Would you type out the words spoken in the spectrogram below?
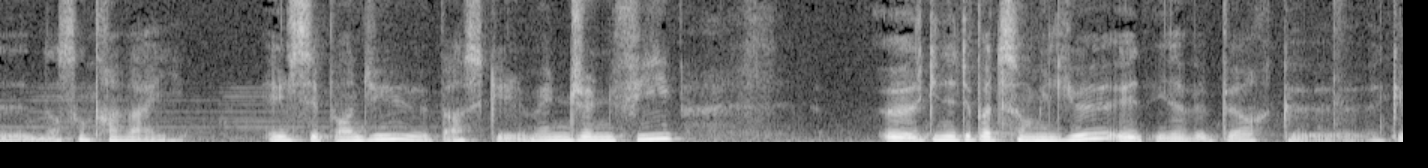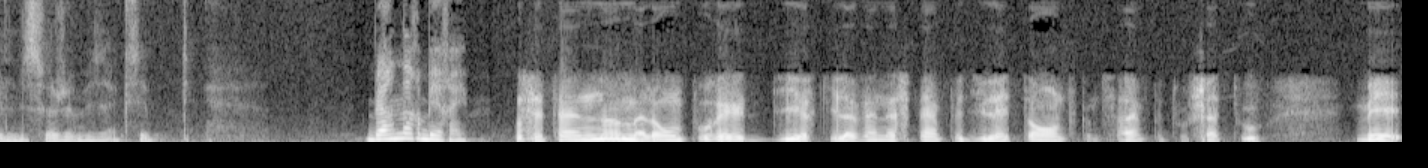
euh, dans son travail. Et il s'est pendu parce qu'il aimait une jeune fille euh, qui n'était pas de son milieu, et il avait peur qu'elle ne soit jamais acceptée. Bernard Béret. C'est un homme, alors on pourrait dire qu'il avait un aspect un peu dilettante, comme ça, un peu touche à tout, mais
